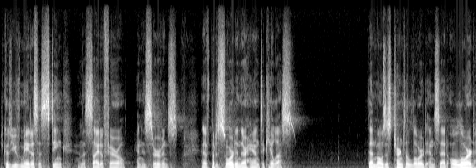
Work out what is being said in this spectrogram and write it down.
because you've made us a stink in the sight of Pharaoh and his servants, and have put a sword in their hand to kill us. Then Moses turned to the Lord and said, O Lord,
